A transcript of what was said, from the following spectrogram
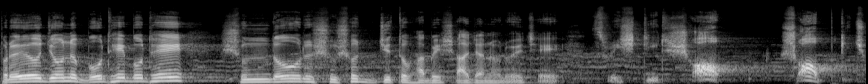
প্রয়োজন বোধে বোধে সুন্দর সুসজ্জিতভাবে সাজানো রয়েছে সৃষ্টির সব সব কিছু।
